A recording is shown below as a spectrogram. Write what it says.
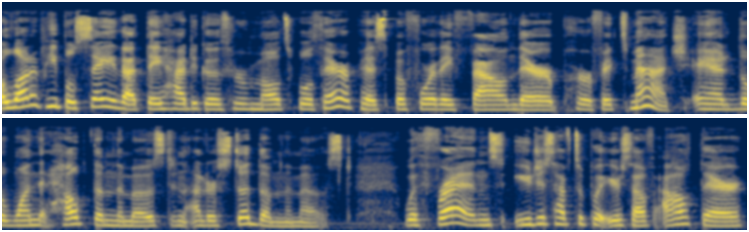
a lot of people say that they had to go through multiple therapists before they found their perfect match and the one that helped them the most and understood them the most with friends, you just have to put yourself out there,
